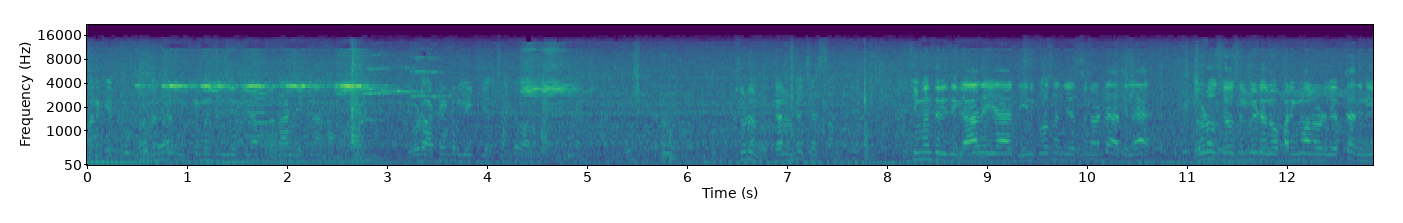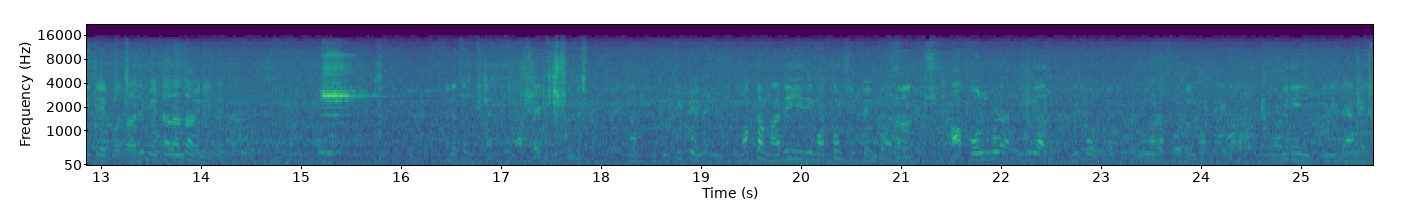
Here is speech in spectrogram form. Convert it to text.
మనకి ఎప్పుడు ముఖ్యమంత్రి చెప్పినా ప్రధాని చెప్పినా నమ్మకం. ఎవడో అటెండర్ లీక్ చేస్తా వాళ్ళ మాట చూడండి ఒకవేళ ఉంటే చేస్తాం. ముఖ్యమంత్రి ఇది కాదయ్యా దీనికోసం చేస్తున్నా అంటే అది లే. ఎవడో సోషల్ మీడియాలో పరిమాణం చెప్తే అది నీతి అయిపోతుంది మిగతాదంతా అవినీతి అవుతుంది మొత్తం అది ఇది మొత్తం షిఫ్ట్ అయిపోవాలి. ఆ పోల్ కూడా ఇది కాదు ఈ పోల్ ఇది కూడా ఇది ఇది డ్యామేజ్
